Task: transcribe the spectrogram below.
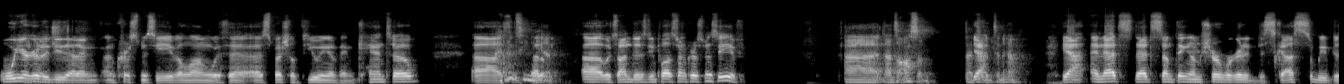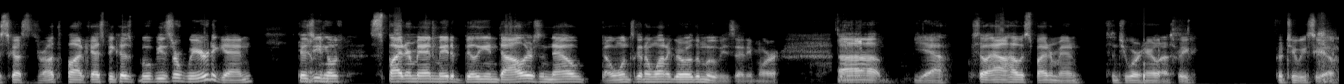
We are going to do that on, on Christmas Eve, along with a, a special viewing of Encanto. I Uh, haven't seen that- it uh, it's on Disney Plus on Christmas Eve. Uh, that's awesome. That's Yeah. good to know. Yeah, and that's that's something I'm sure we're going to discuss. We've discussed throughout the podcast because movies are weird again. Because Yep. you know, Spider Man made a billion dollars, and now no one's going to want to go to the movies anymore. Uh, yeah. So Al, how was Spider Man since you weren't here last week or two weeks ago?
